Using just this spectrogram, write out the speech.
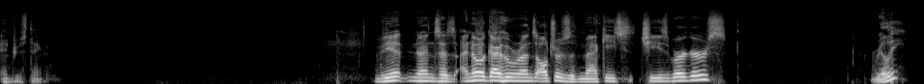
Interesting. Vietnam says, "I know a guy who runs ultras with Mackie cheeseburgers." Really?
